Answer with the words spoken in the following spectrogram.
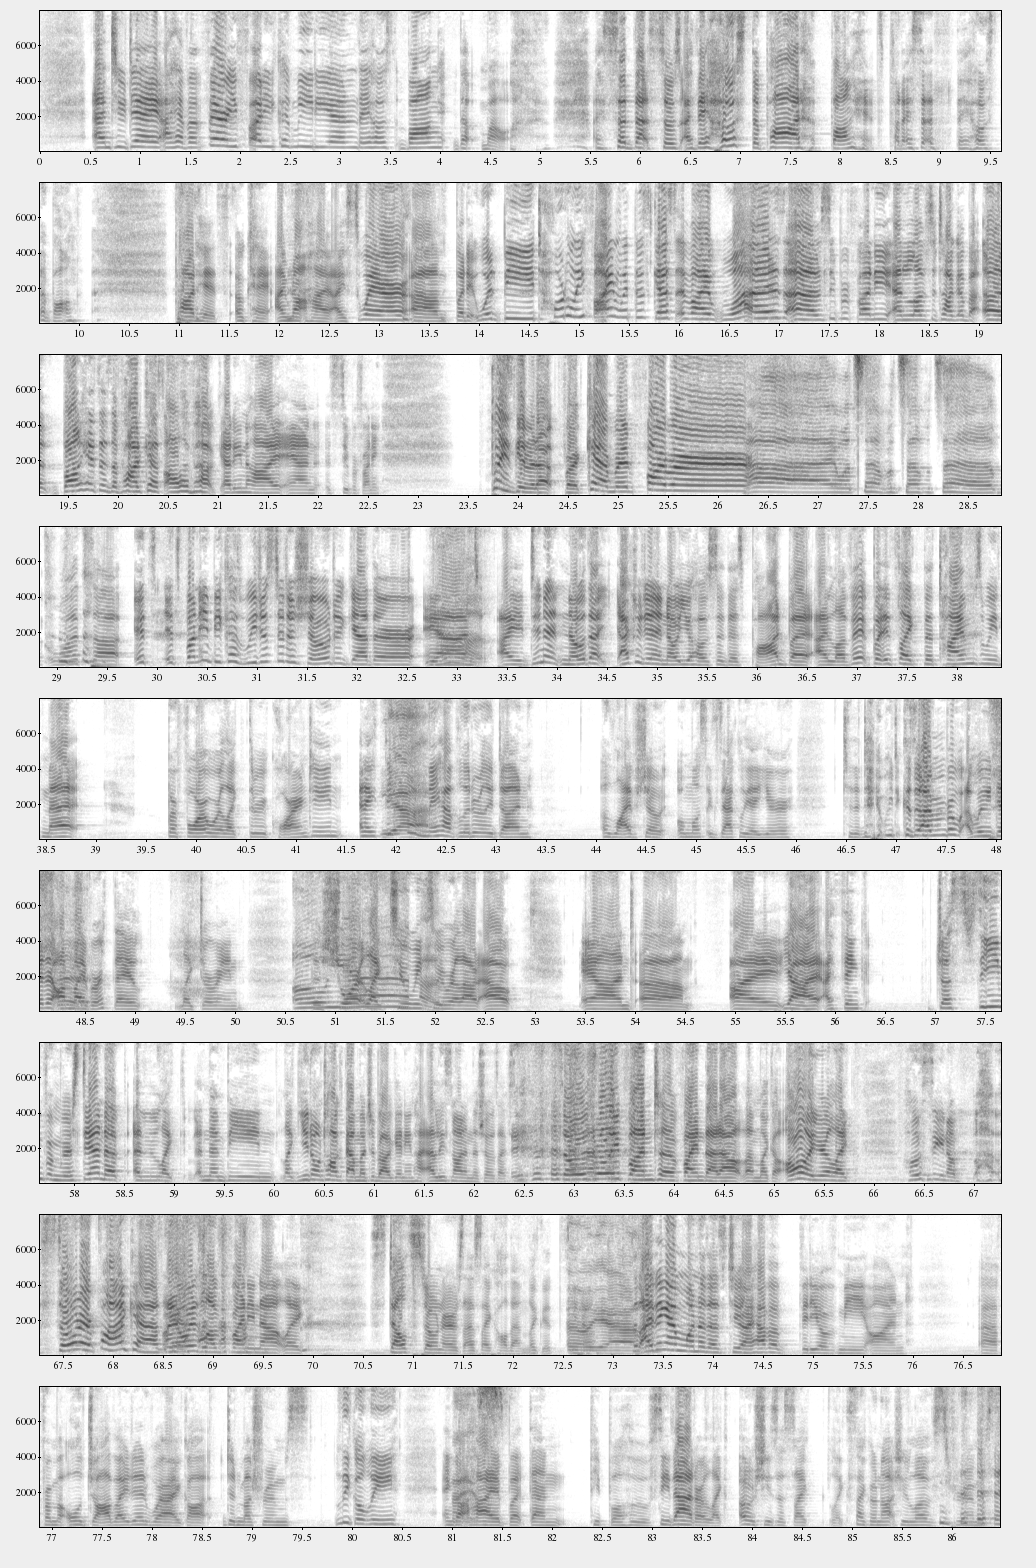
And today I have a very funny comedian. They host Bong. The, well, I said that so. They host the pod Bong Hits, but I said they host the Bong pod hits. Okay, I'm not high, I swear. Um, but it would be totally fine with this guest if I was. Um, super funny and love to talk about. Uh, Bong Hits is a podcast all about getting high, and it's super funny. Please give it up for Camirin Farmer. Hi, what's up? What's up? What's up? what's up? It's it's funny because we just did a show together and yeah. I didn't know that actually didn't know you hosted this pod, but I love it. But it's like the times we've met before we were like through quarantine, and I think yeah. we may have literally done a live show almost exactly a year to the day we because I remember oh, we did shit. it on my birthday, like during oh, the short yeah. like two weeks we were allowed out, and um, I yeah I, I think just seeing from your stand up and like and then being like you don't talk that much about getting high at least not in the shows I've seen so it was really fun to find that out I'm like oh you're like hosting a stoner podcast. Yeah. I always loved finding out like stealth stoners, as I call them. Like it's you oh know, yeah. I think I'm one of those too. I have a video of me on uh, from an old job I did where I got did mushrooms legally and nice. got high, but then people who see that are like, oh, she's a psych like psychonaut. She loves shrooms,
